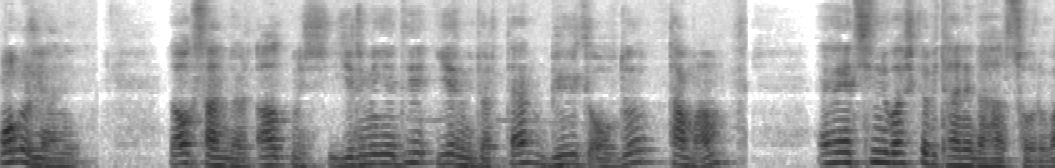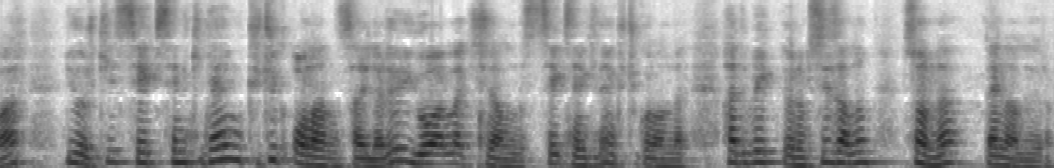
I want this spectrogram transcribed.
Olur yani. 94, 60, 27, 24'ten büyük oldu. Tamam. Evet şimdi başka bir tane daha soru var. Diyor ki 82'den küçük olan sayıları yuvarlak için alınız. 82'den küçük olanlar. Hadi bekliyorum siz alın sonra ben alıyorum.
